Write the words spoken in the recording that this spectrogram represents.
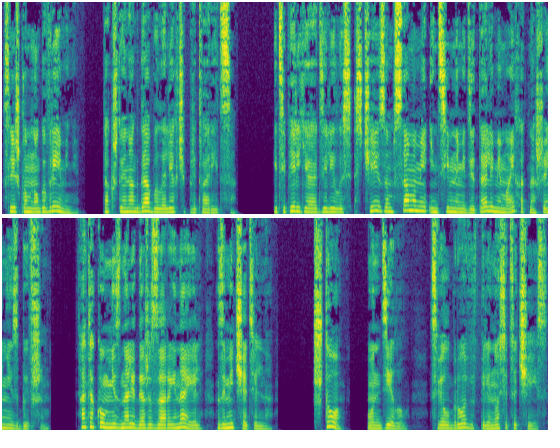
слишком много времени, так что иногда было легче притвориться. И теперь я делилась с Чейзом самыми интимными деталями моих отношений с бывшим. О таком не знали даже Зара и Наэль. Замечательно. «Что?» — он делал. Свел брови в переносице Чейз.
